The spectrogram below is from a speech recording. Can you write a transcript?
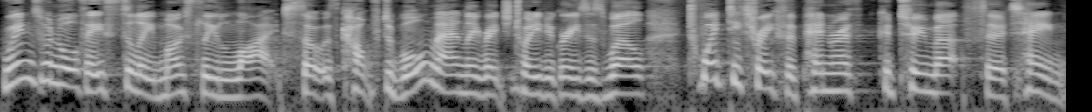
Winds were northeasterly, mostly light, so it was comfortable. Manly reached 20 degrees as well. 23 for Penrith, Katoomba 13.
